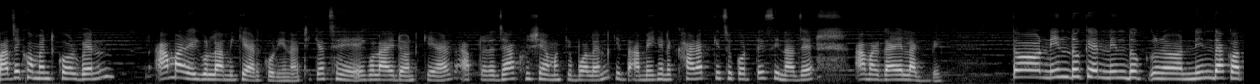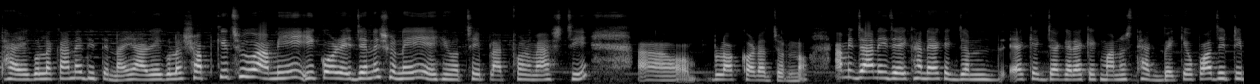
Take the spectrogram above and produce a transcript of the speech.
বাজে কমেন্ট করবেন। আমার এগুলো আমি কেয়ার করি না, ঠিক আছে? এগুলো আই ডোন্ট কেয়ার আপনারা যা খুশি আমাকে বলেন, কিন্তু আমি এখানে খারাপ কিছু করতেছি না যে আমার গায়ে লাগবে। তো নিন্দুকের নিন্দুক নিন্দা কথা এগুলো কানে দিতে নাই। আর এগুলো সব কিছু আমি ই করে জেনে শুনেই এই হচ্ছে এই প্ল্যাটফর্মে আসছি ব্লগ করার জন্য। আমি জানি যে এখানে এক একজন, এক এক জায়গার এক এক মানুষ থাকবে। কেউ পজিটিভ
